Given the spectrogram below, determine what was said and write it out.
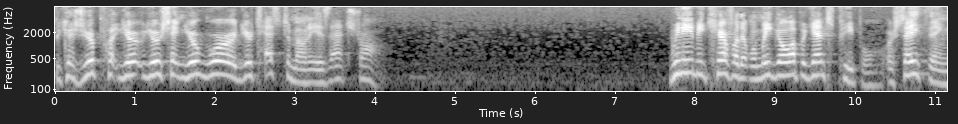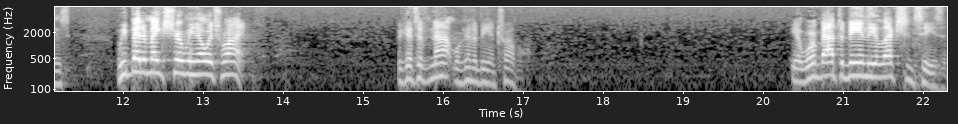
Because you're, put, you're, you're saying your word, your testimony is that strong. We need to be careful that when we go up against people or say things, we better make sure we know it's right. Because if not, we're going to be in trouble. You know, we're about to be in the election season.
